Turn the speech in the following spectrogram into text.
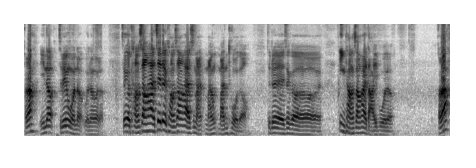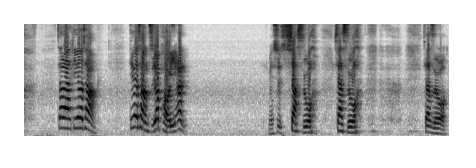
好了，赢了，这边稳了，稳了，稳了，这个扛伤害，这对扛伤害还是蛮蛮蛮妥的哦，这对这个。硬扛伤害打一波的，好了，再来第二场，第二场只要跑一按，没事，吓死我，吓死我，吓死我，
